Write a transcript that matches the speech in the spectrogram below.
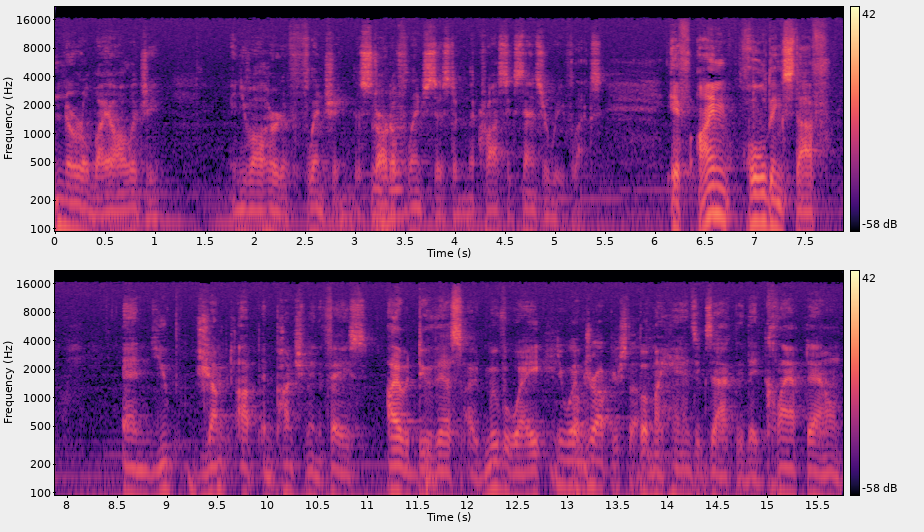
neurobiology, and you've all heard of flinching, the startle mm-hmm. flinch system, the cross extensor reflex. If I'm holding stuff and you jumped up and punched me in the face, I would do this, I would move away. You wouldn't but- drop your stuff. But my hands exactly, they'd clamp down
